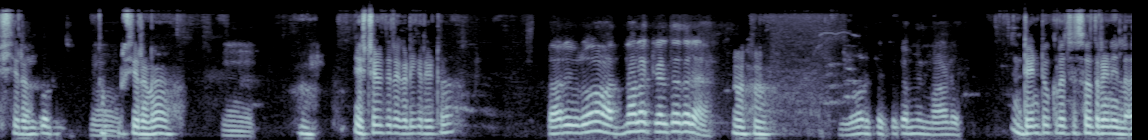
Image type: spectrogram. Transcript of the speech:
Shira. ಶಿರಾನಾ? ಹ್ಞೂ. ಎಷ್ಟು ಹೇಳ್ತೀರಾ ಗಾಡಿಗೆ ರೇಟು ಸರ್ ಇವರು ಹದಿನಾಲ್ಕು ಹೇಳ್ತಾ ಇದಾರೆ. ಹ್ಞೂ ಹ್ಞೂ ನೋಡಿ ಹೆಚ್ಚು ಕಮ್ಮಿ ಮಾಡಿ. ಡೆಂಟು ಕ್ರಚಸ್ ಹತ್ರ ಏನಿಲ್ಲ.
